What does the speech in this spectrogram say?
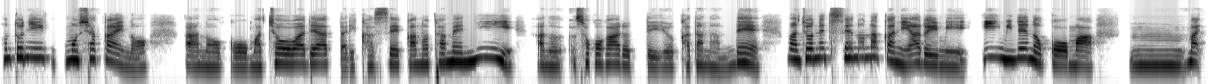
本当にもう社会の、あの、こう、まあ、調和であったり活性化のために、あの、そこがあるっていう方なんで、まあ、情熱性の中にある意味、いい意味での、こう、まあ、うん、まあ、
